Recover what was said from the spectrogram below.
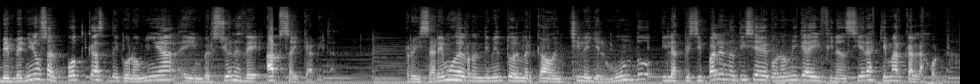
Bienvenidos al podcast de economía e inversiones de Upside Capital. Revisaremos el rendimiento del mercado en Chile y el mundo y las principales noticias económicas y financieras que marcan la jornada.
